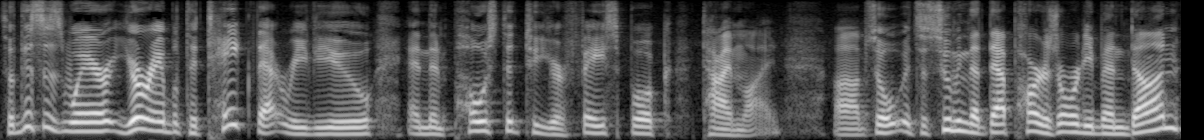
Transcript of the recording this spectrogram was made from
So this is where you're able to take that review and then post it to your Facebook timeline. Um, so it's assuming that that part has already been done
